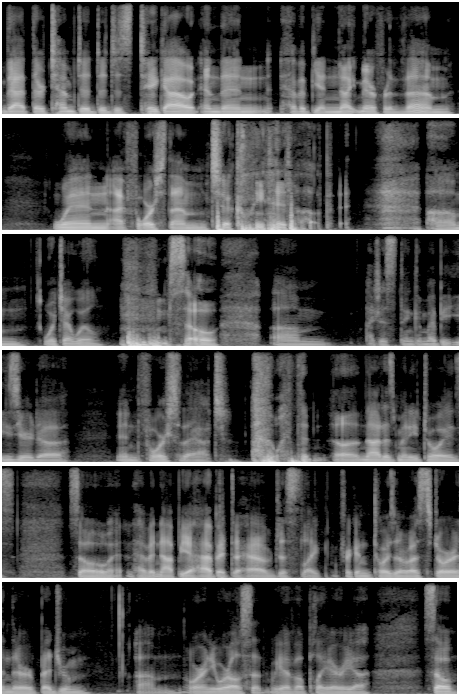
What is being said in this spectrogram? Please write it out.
that they're tempted to just take out and then have it be a nightmare for them when I force them to clean it up, um, which I will. so um, I just think it might be easier to enforce that with it, uh, not as many toys. So have it not be a habit to have just like freaking Toys R Us store in their bedroom um, or anywhere else that we have a play area. So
